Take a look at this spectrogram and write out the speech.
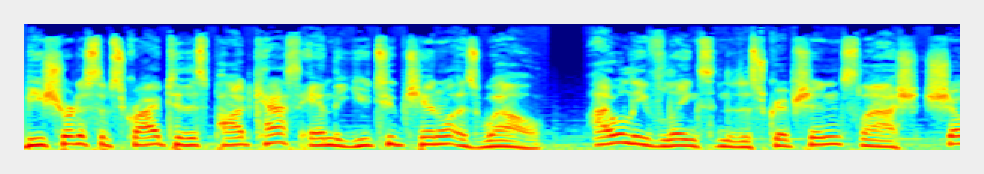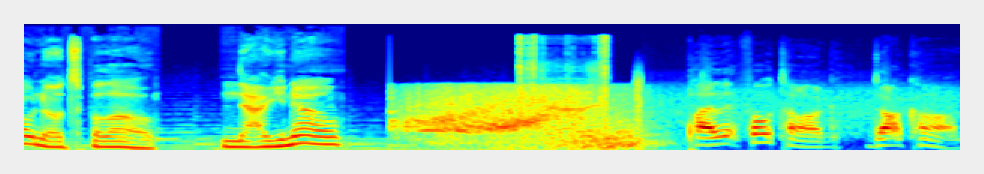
Be sure to subscribe to this podcast and the YouTube channel as well. I will leave links in the description slash show notes below. Now you know. PilotPhotog.com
